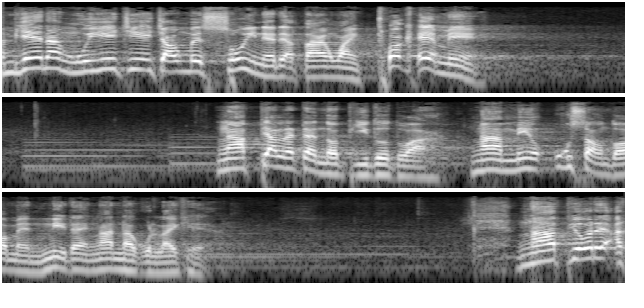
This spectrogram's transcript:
အမြဲတမ်းငွေရေးကြေးအကြောင်းပဲစိုးရင်နေတဲ့အတိုင်းဝိုင်းထွက်ခဲ့မင်းငါပြက်လက်တဲ့တော့ပြည်သူသွားငါမင်းကိုဥဆောင်သွားမယ်နေ့တိုင်းငါနောက်ကိုလိုက်ခဲ့ငါပြောတဲ့အ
